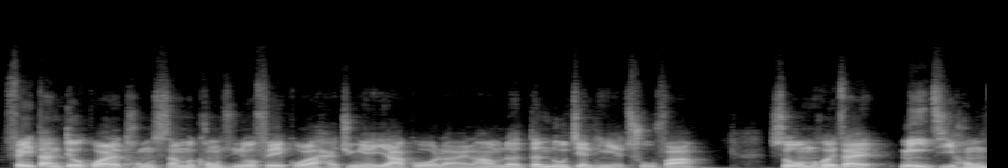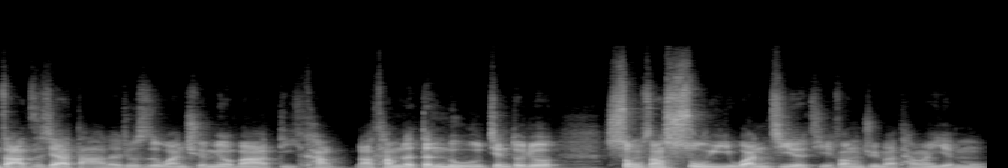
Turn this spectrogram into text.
飞弹丢过来的同时，他们空军就飞过来，海军也压过来，然后他们的登陆舰艇也出发。所以我们会在密集轰炸之下打的，就是完全没有办法抵抗，然后他们的登陆舰队就送上数以万计的解放军把台湾淹没。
